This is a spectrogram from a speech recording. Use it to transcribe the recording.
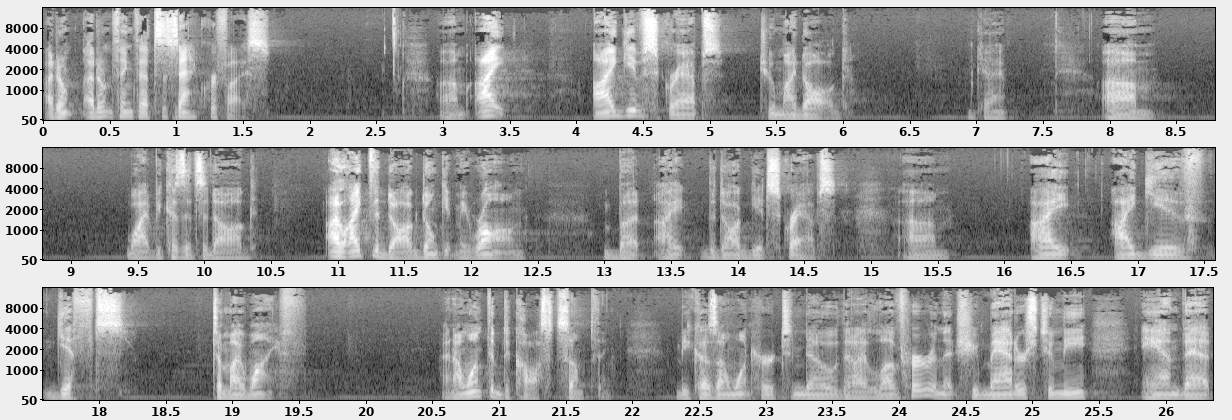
I don't, I don't think that's a sacrifice. Um, I, I give scraps to my dog. Okay. Um, why? Because it's a dog. I like the dog, don't get me wrong, but I, the dog gets scraps. Um, I, I give gifts to my wife, and I want them to cost something because I want her to know that I love her and that she matters to me and that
